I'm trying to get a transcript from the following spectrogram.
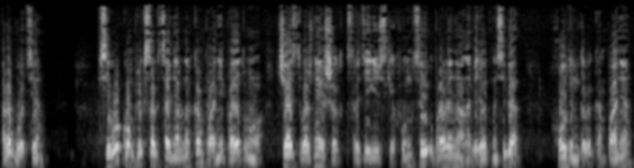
работе всего комплекса акционерных компаний, поэтому часть важнейших стратегических функций управления она берет на себя – Холдинговая компания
